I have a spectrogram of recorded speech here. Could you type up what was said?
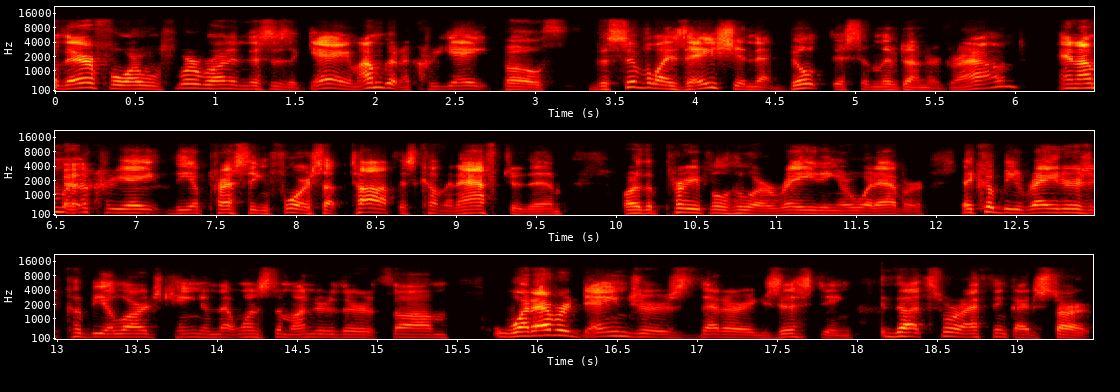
therefore, if we're running this as a game, I'm going to create both the civilization that built this and lived underground, and I'm going to create the oppressing force up top that's coming after them, or the people who are raiding or whatever. They could be raiders, it could be a large kingdom that wants them under their thumb. Whatever dangers that are existing, that's where I think I'd start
